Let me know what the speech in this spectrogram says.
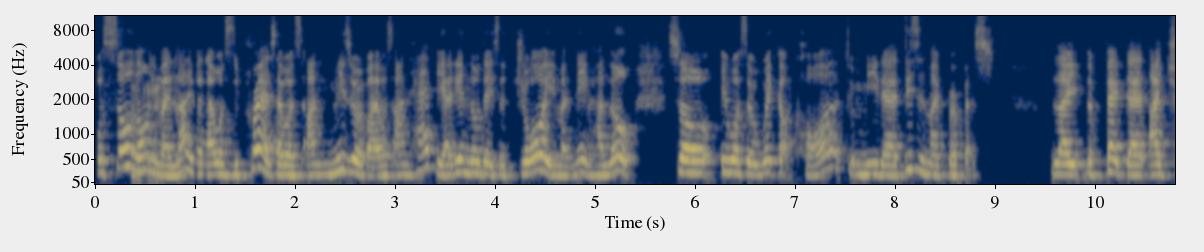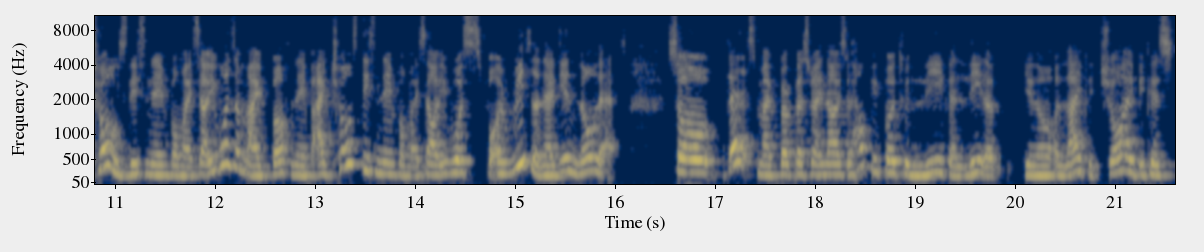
for so long in my life, and I was depressed. I was un- miserable. I was unhappy. I didn't know there's a joy in my name. Hello. So it was a wake up call to me that this is my purpose. Like the fact that I chose this name for myself. It wasn't my birth name, but I chose this name for myself. It was for a reason. I didn't know that. So that's my purpose right now is to help people to live and lead a you know a life with joy because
